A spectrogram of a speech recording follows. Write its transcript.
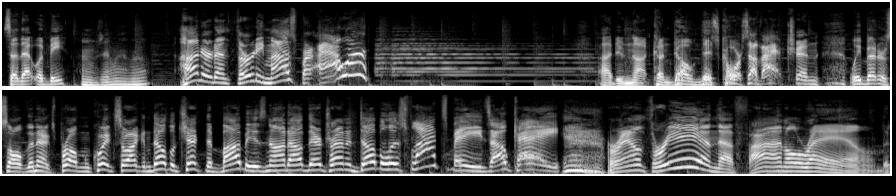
So that would be 130 miles per hour? I do not condone this course of action. We better solve the next problem quick so I can double check that Bobby is not out there trying to double his flight speeds. Okay, round three and the final round.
